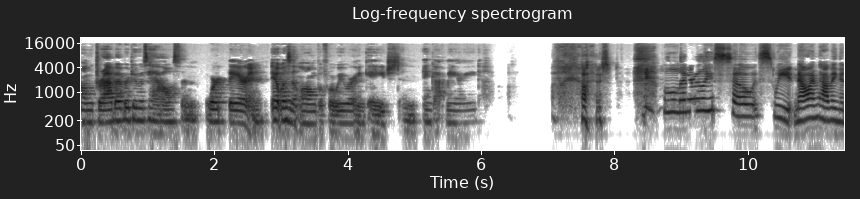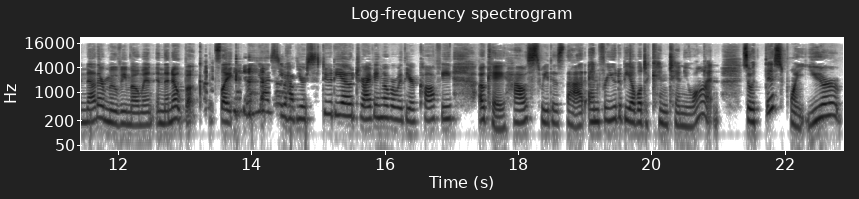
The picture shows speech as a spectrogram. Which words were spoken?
um, drive over to his house and work there. And it wasn't long before we were engaged and, and got married. Oh my gosh. Literally so sweet. Now I'm having another movie moment in the notebook. It's like, yes, you have your studio driving over with your coffee. Okay, how sweet is that? And for you to be able to continue on. So at this point, your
